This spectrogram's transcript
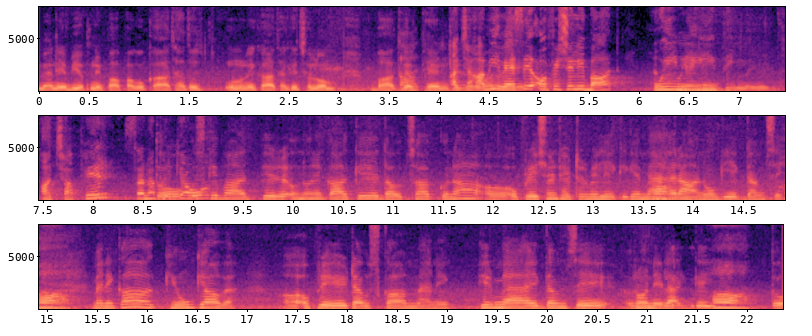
मैंने भी अपने पापा को कहा था तो उन्होंने कहा था कि चलो हम बात करते हैं अच्छा अभी वैसे ऑफिशियली बात हुई नहीं थी। नहीं हुई थी। अच्छा फिर सना तो फिर क्या हुआ? उसके बाद फिर उन्होंने कहा कि दाऊद साहब को ना ऑपरेशन थिएटर में लेके गए। मैं हाँ। हैरान हो गई एकदम से। हाँ। मैंने कहा क्यों क्या हुआ? ऑपरेट है उसका। मैंने फिर मैं एकदम से रोने लग गई। हाँ। तो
